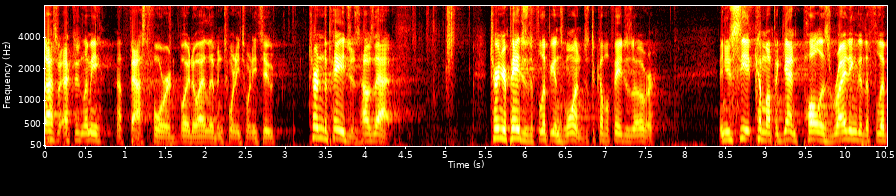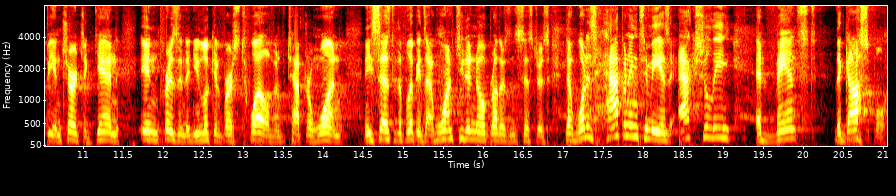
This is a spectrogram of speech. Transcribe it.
actually, let me uh, fast forward. Boy, do I live in 2022. Turn the pages. How's that? Turn your pages to Philippians 1, just a couple pages over. And you see it come up again. Paul is writing to the Philippian church again in prison. And you look at verse 12 of chapter 1. And he says to the Philippians, I want you to know, brothers and sisters, that what is happening to me is actually advanced the gospel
